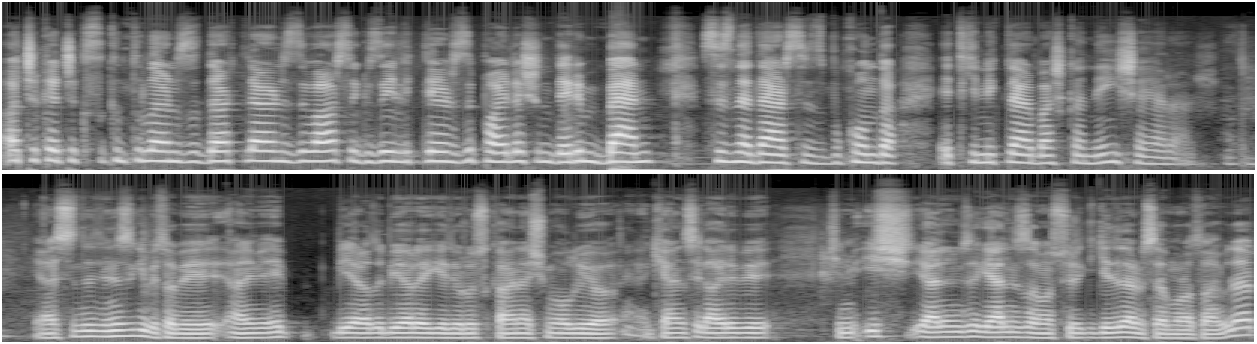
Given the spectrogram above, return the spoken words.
açık açık sıkıntılarınızı, dertlerinizi varsa güzelliklerinizi paylaşın derim ben. Siz ne dersiniz bu konuda? Etkinlikler başka ne işe yarar? Ya sizin dediğiniz gibi tabii hani hep bir arada bir araya geliyoruz, kaynaşma oluyor. Kendisiyle ayrı bir şimdi iş yerlerimize geldiğiniz zaman sürekli gelirler mesela Murat abiler.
